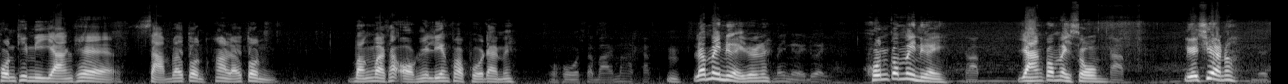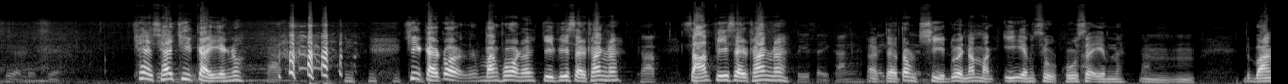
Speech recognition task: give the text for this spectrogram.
คนที่มียางแค่สามร้อยต้นห้าร้อยต้น บางว่าถ้าออกนี่เลี้ยงครอบครัวได้ไหมๆโอ้โหสบายมากครับ อืมแล้วไม่เหนื่อยเลยนะ ไม่เหนื่อยด้วย คนก็ไม่เหนื่อยครับยางก็ไม่โทรมครับ เหลือเชื่อเนาะเหลือเชื่อเหลือเชื่อ แค่ใช้ขี้ไก่เองเนาะครับ ขี้ไก่ก็บางพ่อนะกี่ปีใส่ครั้งนะครับสามปีใส่ครั้งนะปีใส่ครั้งอะไม่แต่ต้องเกินฉีดด้วยน้ำหมัก EM สูตรครูเซเอ็มนะอืมอืมบาง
